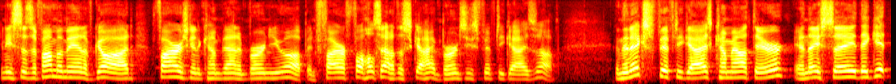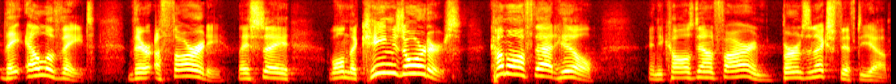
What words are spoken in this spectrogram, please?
And he says, If I'm a man of God, fire is going to come down and burn you up. And fire falls out of the sky, burns these 50 guys up. And the next 50 guys come out there and they say, they get, they elevate their authority. They say, well, on the king's orders, come off that hill. And he calls down fire and burns the next 50 up.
